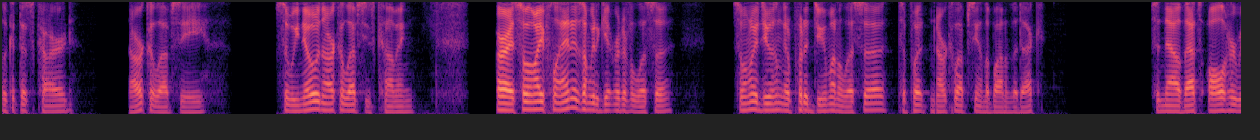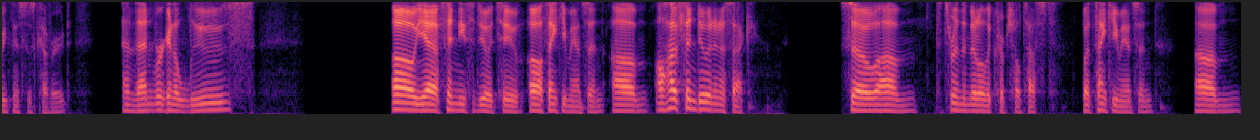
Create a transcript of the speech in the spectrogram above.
Look at this card. Narcolepsy. So we know Narcolepsy's coming. Alright, so my plan is I'm going to get rid of Alyssa. So what I'm going to do is I'm going to put a Doom on Alyssa to put Narcolepsy on the bottom of the deck. So now that's all her weaknesses covered. And then we're going to lose... Oh, yeah, Finn needs to do it too. Oh, thank you, Manson. Um, I'll have Finn do it in a sec. So, um, we're in the middle of the Crypt chill test. But thank you, Manson. Um,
